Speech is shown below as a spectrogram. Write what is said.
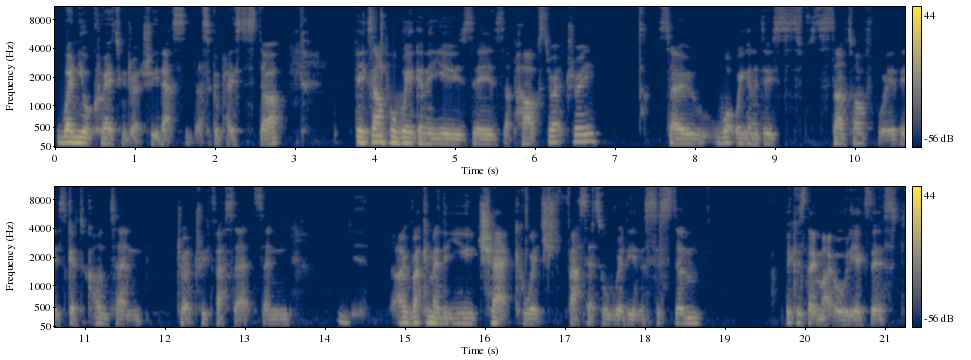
when you're creating a directory, that's that's a good place to start. The example we're going to use is a parks directory. So what we're going to do start off with is go to content directory facets and I recommend that you check which facets already in the system because they might already exist.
